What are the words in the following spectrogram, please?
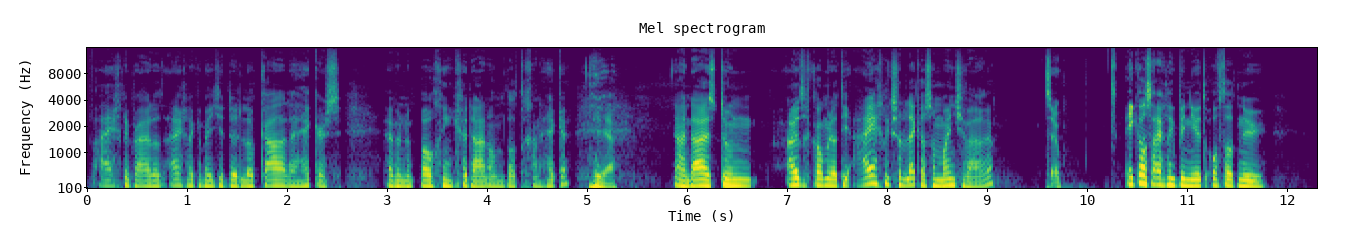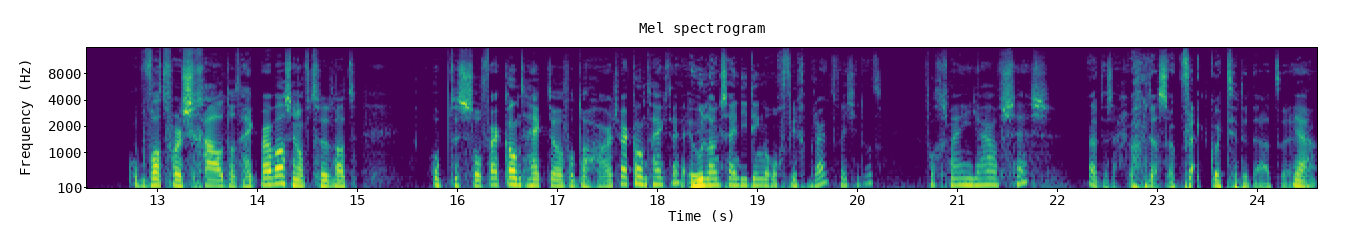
of eigenlijk waren dat eigenlijk een beetje de lokale hackers, hebben een poging gedaan om dat te gaan hacken. ja. Nou, en daar is toen uitgekomen dat die eigenlijk zo lekker als een mandje waren. Zo. Ik was eigenlijk benieuwd of dat nu op wat voor schaal dat hackbaar was en of ze dat op de softwarekant hackten of op de hardwarekant hackten. Hoe lang zijn die dingen ongeveer gebruikt? Weet je dat? Volgens mij een jaar of zes. Oh, dat is, eigenlijk, dat is ook vrij kort inderdaad. eh. Ja.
